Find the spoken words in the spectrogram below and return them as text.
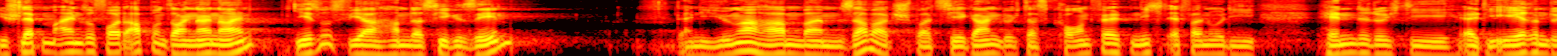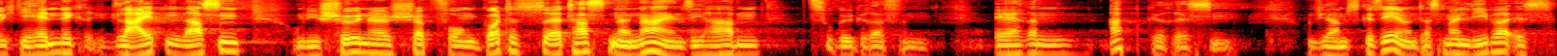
Die schleppen einen sofort ab und sagen, nein, nein, Jesus, wir haben das hier gesehen. Deine Jünger haben beim Sabbatspaziergang durch das Kornfeld nicht etwa nur die Hände durch die, äh, die Ehren durch die Hände gleiten lassen, um die schöne Schöpfung Gottes zu ertasten. Nein, nein, sie haben zugegriffen, Ehren abgerissen. Und wir haben es gesehen. Und das, mein Lieber, ist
